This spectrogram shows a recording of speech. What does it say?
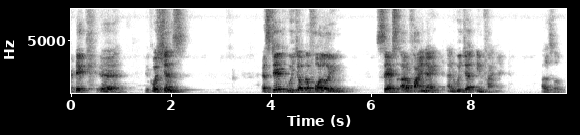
take uh, the questions. State which of the following sets are finite and which are infinite. Also,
